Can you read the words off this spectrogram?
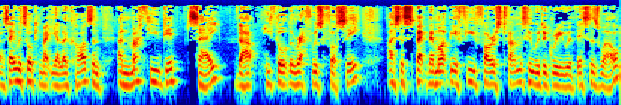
I say we're talking about yellow cards, and, and Matthew did say that he thought the ref was fussy. I suspect there might be a few Forest fans who would agree with this as well.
